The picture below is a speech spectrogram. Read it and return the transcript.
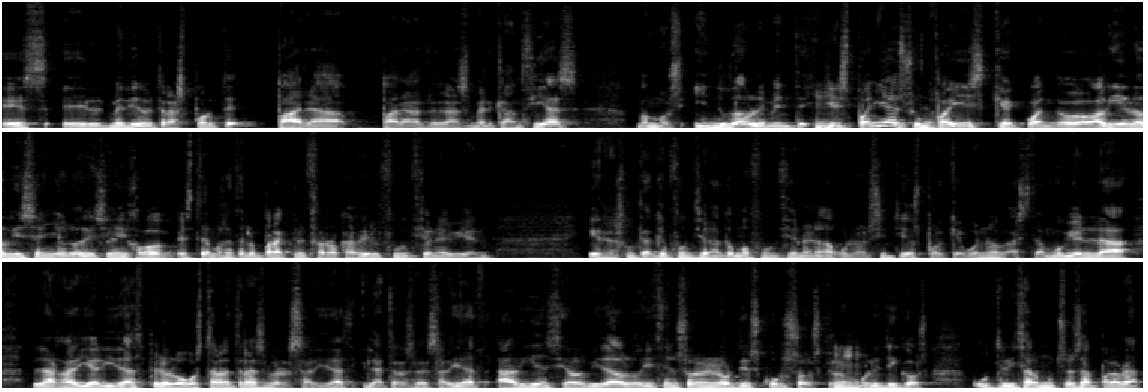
es el medio de transporte para, para las mercancías, vamos, indudablemente. Y España es un país que cuando alguien lo diseñó, lo diseñó y dijo, "Oh, este vamos a hacerlo para que el ferrocarril funcione bien. Y resulta que funciona como funciona en algunos sitios, porque bueno, está muy bien la, la radialidad, pero luego está la transversalidad. Y la transversalidad, a alguien se ha olvidado, lo dicen solo en los discursos, que los políticos utilizan mucho esa palabra,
